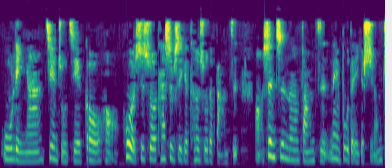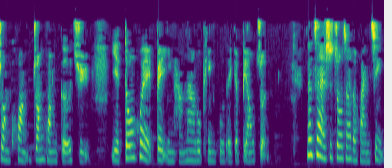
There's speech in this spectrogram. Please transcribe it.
屋龄啊，建筑结构哈，或者是说它是不是一个特殊的房子啊，甚至呢房子内部的一个使用状况、装潢格局，也都会被银行纳入评估的一个标准。那再来是周遭的环境，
